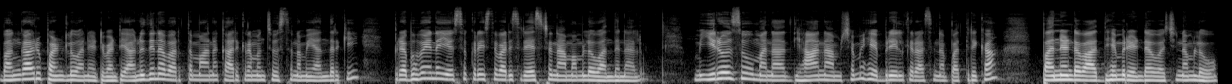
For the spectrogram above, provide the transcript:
బంగారు పండ్లు అనేటువంటి అనుదిన వర్తమాన కార్యక్రమం చూస్తున్న మీ అందరికీ ప్రభువైన యేసుక్రీస్తు వారి శ్రేష్ఠ నామంలో వందనాలు. ఈరోజు మన ధ్యానాంశం హెబ్రిల్కి రాసిన పత్రిక పన్నెండవ అధ్యాయం రెండవ వచనంలో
